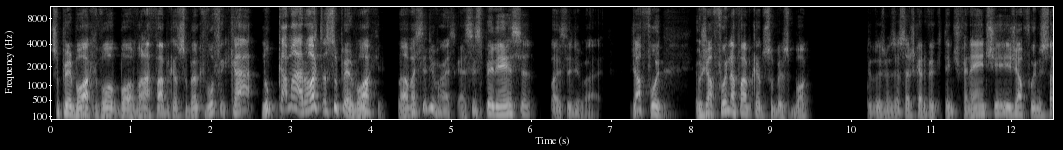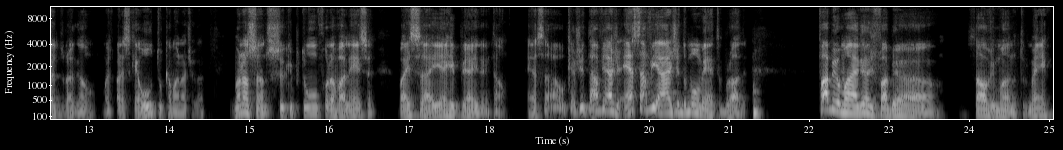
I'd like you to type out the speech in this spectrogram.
Superboc, vou, bom, vou na fábrica do Superboc, vou ficar no camarote da Superboc. Lá vai ser demais, cara. Essa experiência vai ser demais. Já fui. Eu já fui na fábrica do Superboc em 2017, quero ver o que tem diferente, e já fui no Estádio do Dragão, mas parece que é outro camarote agora. Manoel Santos, se o Kipton for a Valência, vai sair RP ainda. Então, essa é o que a gente tá viajando. Essa é a viagem do momento, brother. Fábio Maia, grande Fabião. Salve, mano, tudo bem?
